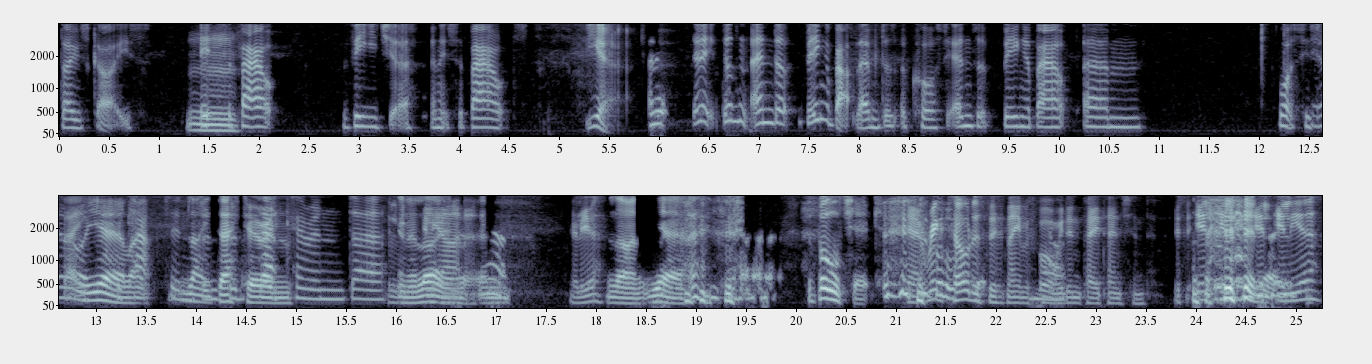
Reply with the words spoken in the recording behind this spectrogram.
those guys. It's mm, about V'Ger, and it's about yeah, and it doesn't end up being about them. Does of course it ends up being about um, what's his Oh, face? yeah, the like- captain, like the, the Decker and- Decker and uh, in a And, Ilya. line, yeah. yeah. the bull chick. Yeah, Rick told us this name before. and We didn't pay attention. It's Il- Il- Il- Ilya.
